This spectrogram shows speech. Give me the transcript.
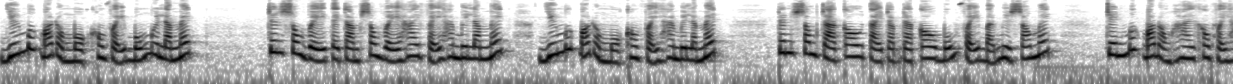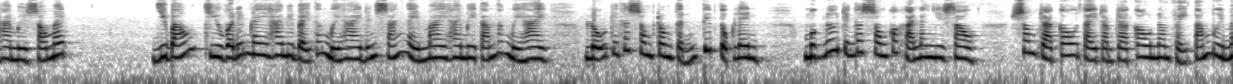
dưới mức báo động 1 0,45 m. Trên sông Vị tại trạm sông Vị 2,25 m, dưới mức báo động 1 0,25 m. Trên sông Trà Câu tại trạm Trà Câu 4,76 m, trên mức báo động 2 0,26 m. Dự báo chiều và đêm nay 27 tháng 12 đến sáng ngày mai 28 tháng 12, lũ trên các sông trong tỉnh tiếp tục lên. Mực nước trên các sông có khả năng như sau. Sông Trà Câu tại trạm Trà Câu 5,80 m,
